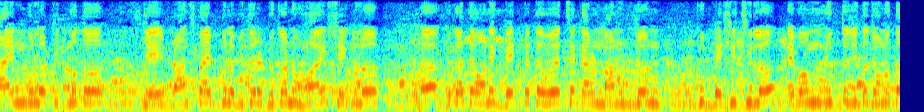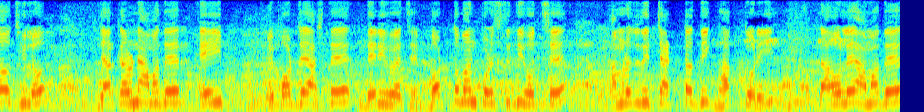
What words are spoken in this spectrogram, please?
লাইনগুলো ঠিকমতো যে ব্রাঞ্চ পাইপগুলো ভিতরে ঢুকানো হয়, সেগুলো ঢুকাতে অনেক বেগ পেতে হয়েছে, কারণ মানুষজন খুব বেশি ছিল এবং উত্তেজিত জনতাও ছিল। যার কারণে আমাদের এই পর্যায়ে আসতে দেরি হয়েছে। বর্তমান পরিস্থিতি হচ্ছে আমরা যদি চারটা দিক ভাগ করি তাহলে আমাদের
